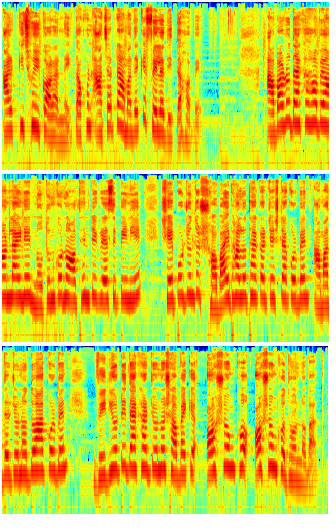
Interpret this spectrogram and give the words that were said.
আর কিছুই করার নেই। তখন আচারটা আমাদেরকে ফেলে দিতে হবে। আবারও দেখা হবে অনলাইনে নতুন কোনো অথেন্টিক রেসিপি নিয়ে। সেই পর্যন্ত সবাই ভালো থাকার চেষ্টা করবেন, আমাদের জন্য দোয়া করবেন। ভিডিওটি দেখার জন্য সবাইকে অসংখ্য অসংখ্য ধন্যবাদ।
